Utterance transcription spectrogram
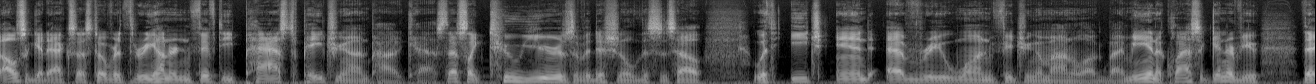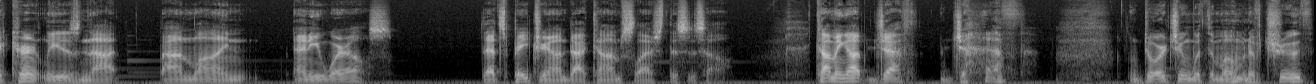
also get access to over 350 past Patreon podcasts. That's like two years of additional This Is Hell, with each and every one featuring a monologue by me and a classic interview that currently is not online anywhere else. That's patreon.com slash this is hell. Coming up, Jeff Jeff Dorchen with the moment of truth,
